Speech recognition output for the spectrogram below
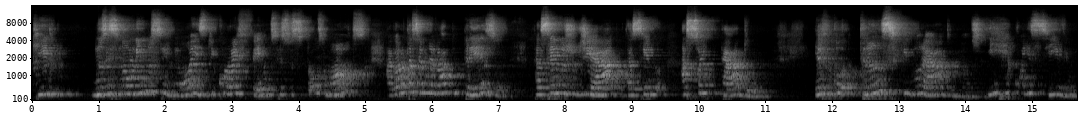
que nos ensinou lindos sermões, que curou enfermos, ressuscitou os mortos, agora está sendo levado preso, está sendo judiado, está sendo açoitado, ele ficou transfigurado, irmãos, irreconhecível.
